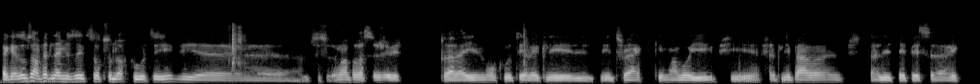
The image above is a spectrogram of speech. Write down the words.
Fait que les autres ont fait de la musique surtout de leur côté. Puis euh, après ça, j'ai travaillé de mon côté avec les, les tracks qu'ils m'envoyaient, puis fait les paroles, puis j'étais allé taper ça avec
